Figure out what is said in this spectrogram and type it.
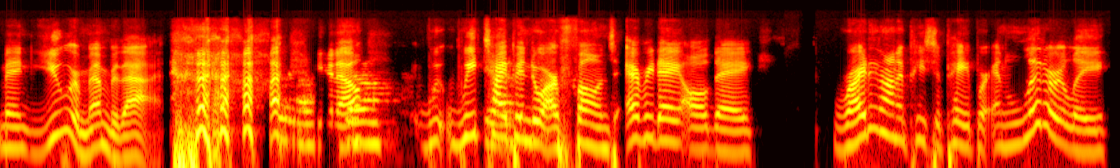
man you remember that. Yeah, you know yeah. we, we type yeah. into our phones every day all day write it on a piece of paper and literally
